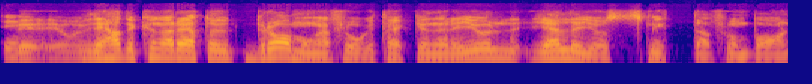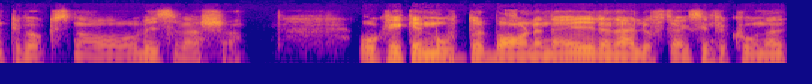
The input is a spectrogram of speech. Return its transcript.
Ja. Det... det... hade kunnat räta ut bra många frågetecken när det gäller just smitta från barn till vuxna och vice versa. Och vilken motor barnen är i den här luftvägsinfektionen.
